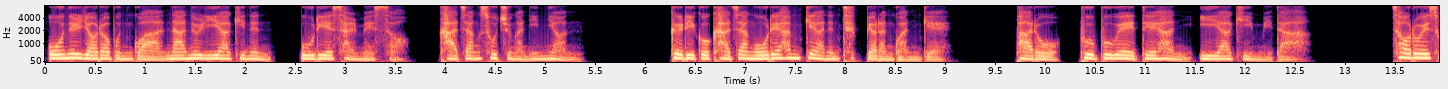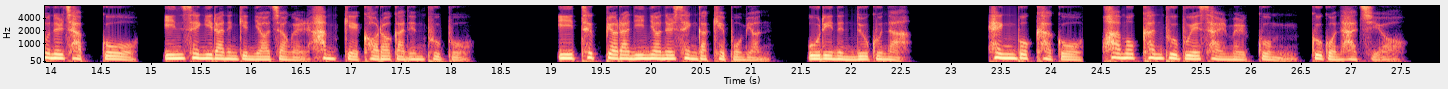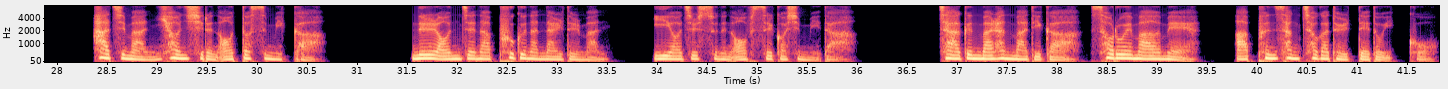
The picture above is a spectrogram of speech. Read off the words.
오늘 여러분과 나눌 이야기는 우리의 삶에서 가장 소중한 인연, 그리고 가장 오래 함께하는 특별한 관계, 바로 부부에 대한 이야기입니다. 서로의 손을 잡고 인생이라는 긴 여정을 함께 걸어가는 부부. 이 특별한 인연을 생각해 보면 우리는 누구나 행복하고 화목한 부부의 삶을 꿈꾸곤 하지요. 하지만 현실은 어떻습니까? 늘 언제나 푸근한 날들만 이어질 수는 없을 것입니다. 작은 말 한마디가 서로의 마음에 아픈 상처가 될 때도 있고,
